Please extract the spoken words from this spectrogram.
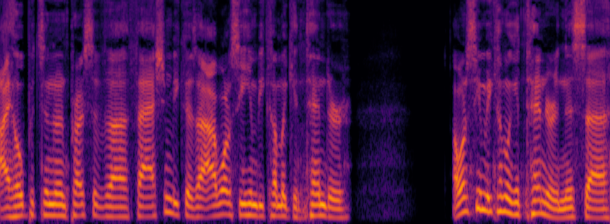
I hope it's in an impressive uh, fashion because I, I want to see him become a contender. I want to see him become a contender in this, uh,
